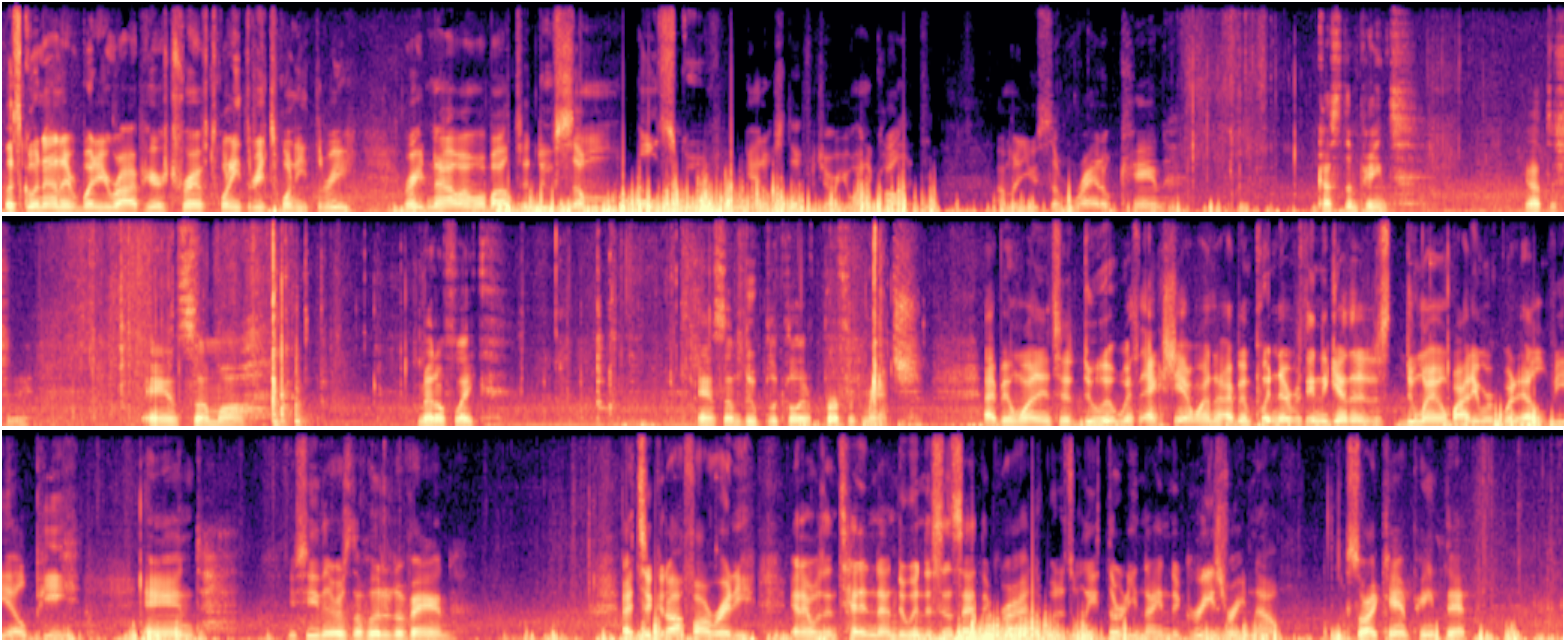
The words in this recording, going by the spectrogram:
What's going on everybody? Rob here, Trev2323. Right now I'm about to do some old school ghetto stuff, whichever you want to call it. I'm going to use some Rattle Can custom paint. Got the shit. And some uh, Metal Flake. And some Duplicolor Perfect Match. I've been wanting to do it with, actually I want to, I've been putting everything together to do my own body work with LVLP. And you see there's the hood of the van I took it off already and I was intending on doing this inside the garage but it's only 39 degrees right now so I can't paint that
